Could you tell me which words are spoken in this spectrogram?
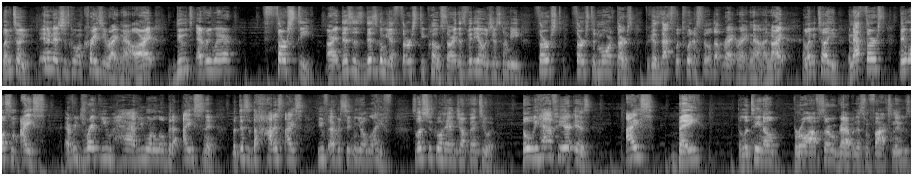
Let me tell you, the internet's just going crazy right now. All right, dudes everywhere, thirsty. All right, this is this is gonna be a thirsty post. All right, this video is just gonna be thirst, thirst, and more thirst because that's what Twitter's filled up right right now. And all right, and let me tell you, in that thirst, they want some ice. Every drink you have, you want a little bit of ice in it. But this is the hottest ice you've ever seen in your life. So let's just go ahead and jump into it. So what we have here is Ice Bae, the Latino parole officer. We're grabbing this from Fox News.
